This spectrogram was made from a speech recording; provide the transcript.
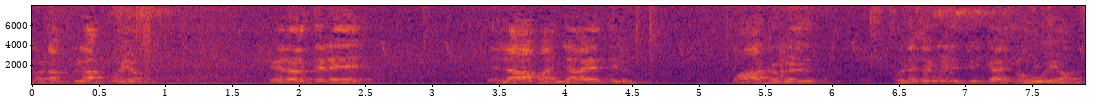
നടപ്പിലാക്കുകയാണ്. കേരളത്തിലെ എല്ലാ പഞ്ചായത്തിലും വാർഡുകൾ പുനഃസംഘടിപ്പിക്കാൻ പോവുകയാണ്.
